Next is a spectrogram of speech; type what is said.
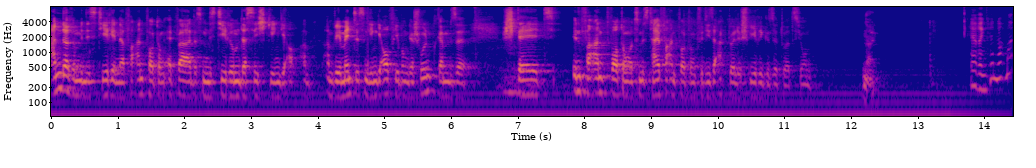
andere Ministerien in der Verantwortung, etwa das Ministerium, das sich gegen die, am vehementesten gegen die Aufhebung der Schuldenbremse stellt, in Verantwortung oder zumindest Teilverantwortung für diese aktuelle schwierige Situation? Nein. Herr Rinke nochmal?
